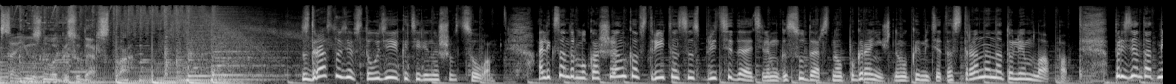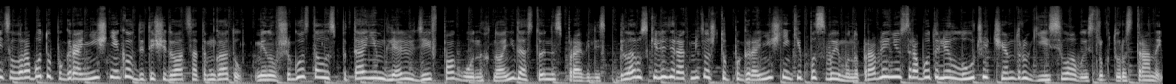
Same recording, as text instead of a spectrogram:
союзного государства. Здравствуйте, в студии Екатерина Шевцова. Александр Лукашенко встретился с председателем Государственного пограничного комитета страны Анатолием Лаппо. Президент отметил работу пограничников в 2020 году. Минувший год стал испытанием для людей в погонах, но они достойно справились. Белорусский лидер отметил, что пограничники по своему направлению сработали лучше, чем другие силовые структуры страны.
